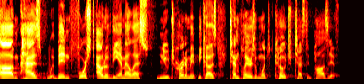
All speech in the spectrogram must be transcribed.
um, has been forced out of the MLS new tournament because 10 players and one coach tested positive.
